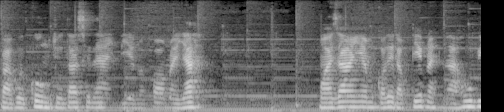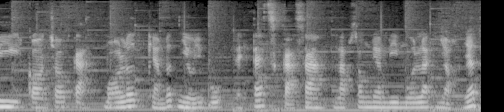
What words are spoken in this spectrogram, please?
Và cuối cùng chúng ta sẽ tiến hành điền vào form này nhá. Ngoài ra anh em có thể đọc tiếp này là Hubi còn cho cả wallet kèm rất nhiều nhiệm vụ để test cả sàn. Nạp xong đem đi mua lệnh nhỏ nhất,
